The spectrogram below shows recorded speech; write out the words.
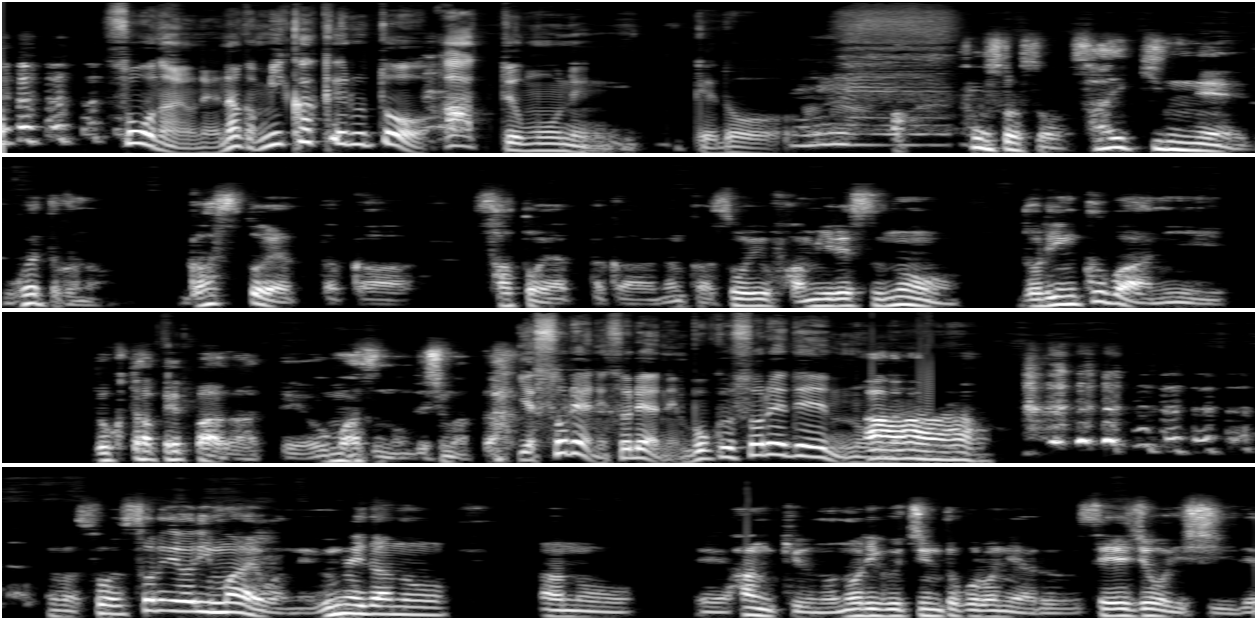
そうなんよね。なんか見かけると、あって思うねんけど、えそうそうそう。最近ね、どこやったかな？ガストやったか、佐藤やったか、なんかそういうファミレスのドリンクバーにドクターペッパーがあって思わず飲んでしまった。いや、それやね、それやね。僕、それで飲んだ。ああ。そそれより前はね、梅田の、あの、えー阪急の乗り口のところにある成城石井で、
